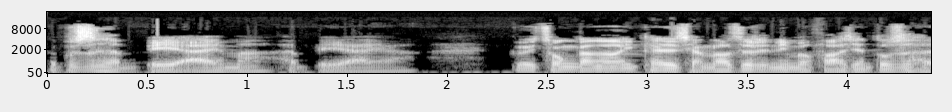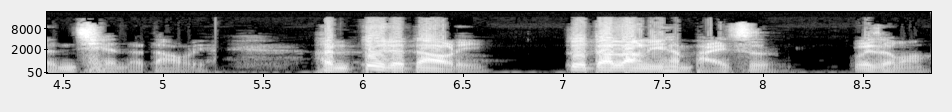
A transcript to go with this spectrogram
那不是很悲哀吗？很悲哀啊！各位从刚刚一开始讲到这里，你有没有发现都是很浅的道理，很对的道理，对到让你很排斥？为什么？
